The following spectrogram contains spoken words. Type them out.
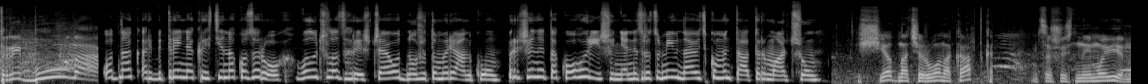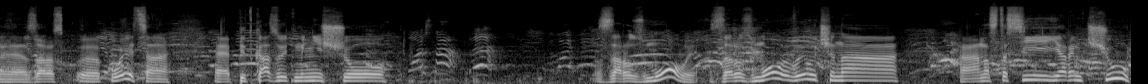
трибунах? Однак арбітриня Крістіна Козорог вилучила з гри ще одну житомирянку. Причини такого рішення не зрозумів навіть коментатор матчу. Ще одна червона картка. Це щось неймовірне зараз е, коїться. Е, Підказують мені, що за розмови, за розмови вилучена Анастасія Яремчук.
